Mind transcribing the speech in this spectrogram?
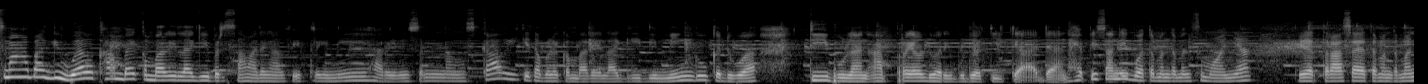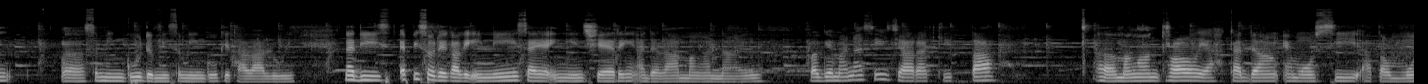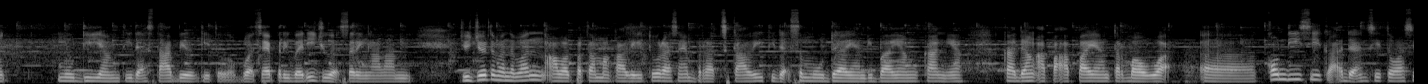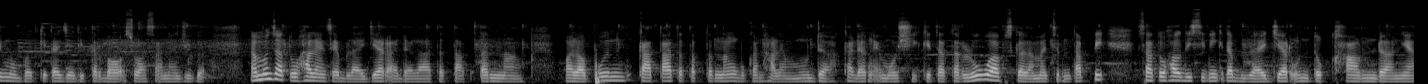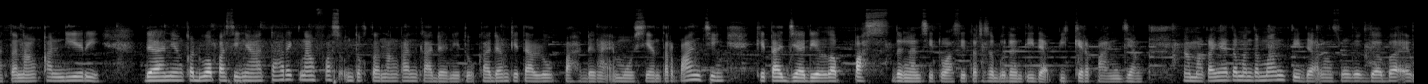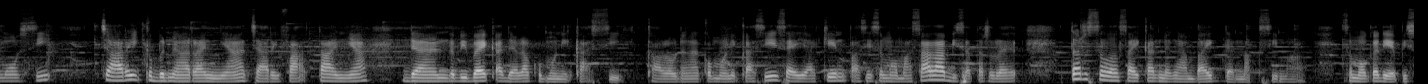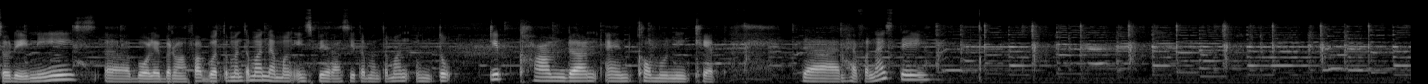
Semangat pagi, welcome back. Kembali lagi bersama dengan Fitri ini. Hari ini senang sekali kita boleh kembali lagi di minggu kedua di bulan April 2023 Dan happy Sunday buat teman-teman semuanya. Tidak terasa ya teman-teman uh, seminggu demi seminggu kita lalui. Nah di episode kali ini saya ingin sharing adalah mengenai Bagaimana sih cara kita uh, mengontrol ya kadang emosi atau mood moody yang tidak stabil gitu loh. Buat saya pribadi juga sering alami. Jujur teman-teman, awal pertama kali itu rasanya berat sekali, tidak semudah yang dibayangkan ya. Kadang apa-apa yang terbawa uh, kondisi, keadaan, situasi membuat kita jadi terbawa suasana juga. Namun satu hal yang saya belajar adalah tetap tenang. Walaupun kata tetap tenang bukan hal yang mudah, kadang emosi kita terluap segala macam. Tapi satu hal di sini kita belajar untuk calm down ya, tenangkan diri. Dan yang kedua pastinya tarik nafas untuk tenangkan keadaan itu. Kadang kita lupa dengan emosi yang terpancing, kita jadi lepas dengan situasi tersebut dan tidak pikir panjang. Nah makanya teman-teman tidak langsung gegabah emosi cari kebenarannya, cari faktanya, dan lebih baik adalah komunikasi. Kalau dengan komunikasi, saya yakin pasti semua masalah bisa tersele terselesaikan dengan baik dan maksimal. Semoga di episode ini uh, boleh bermanfaat buat teman-teman dan menginspirasi teman-teman untuk keep calm down and communicate. Dan have a nice day.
